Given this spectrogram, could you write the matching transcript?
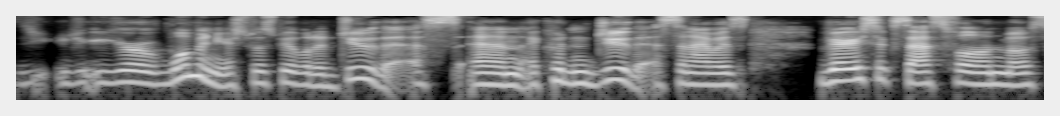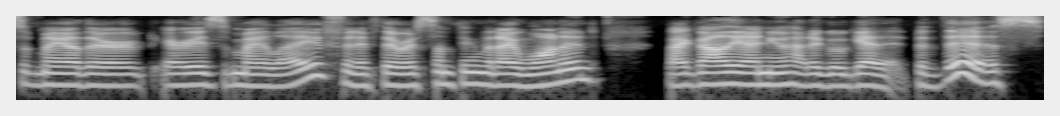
you're a woman you're supposed to be able to do this and i couldn't do this and i was very successful in most of my other areas of my life and if there was something that i wanted by golly i knew how to go get it but this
